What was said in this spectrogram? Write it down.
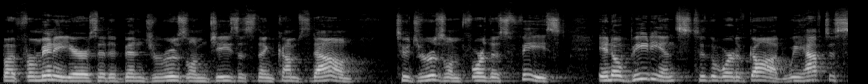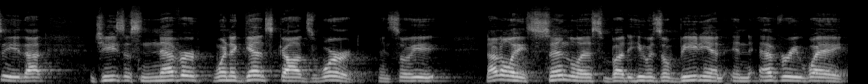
But for many years, it had been Jerusalem. Jesus then comes down to Jerusalem for this feast in obedience to the word of God. We have to see that Jesus never went against God's word. And so he not only sinless, but he was obedient in every way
